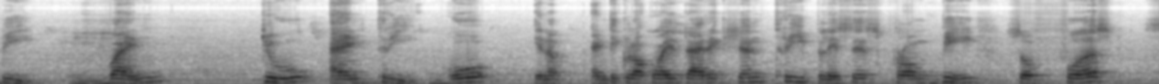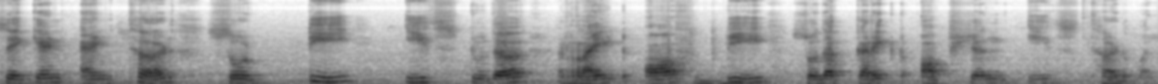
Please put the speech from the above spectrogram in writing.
B? Mm-hmm. 1, 2 and 3. Go in a anti-clockwise direction three places from B. So first second and third. So T is to the right of B. So the correct option is third one.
